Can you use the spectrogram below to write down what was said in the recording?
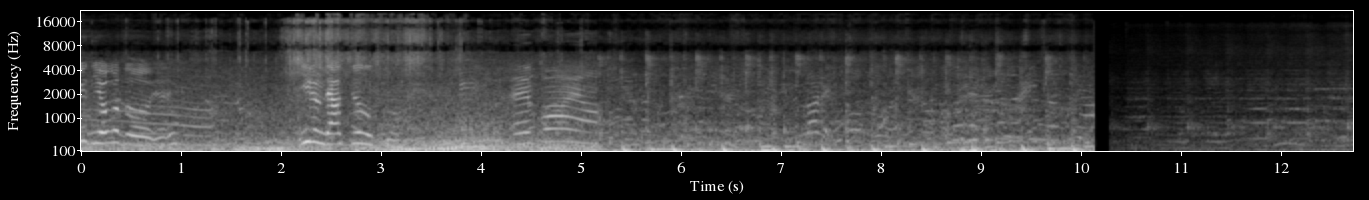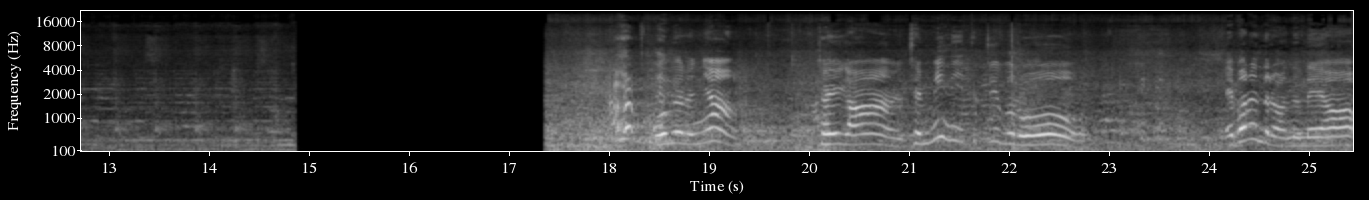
여, 여기 여기도 이름 내가 지어줬어 에바야. 오늘은요 저희가 잼미니 특집으로 에버랜드를 왔는데요.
